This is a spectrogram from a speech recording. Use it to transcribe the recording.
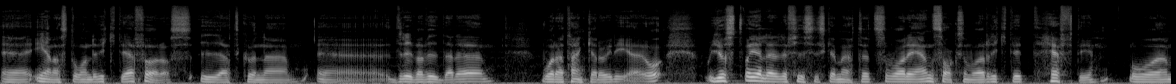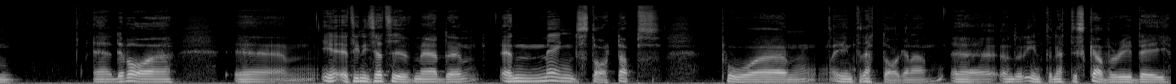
eh, enastående viktiga för oss i att kunna eh, driva vidare våra tankar och idéer. Och just vad gäller det fysiska mötet så var det en sak som var riktigt häftig. Och, eh, det var eh, Eh, ett initiativ med eh, en mängd startups på eh, internetdagarna eh, under Internet Discovery Day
